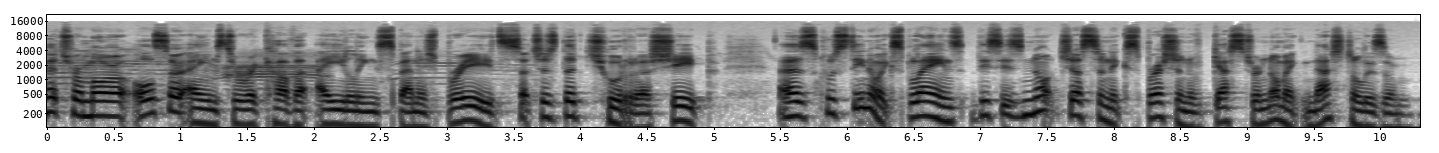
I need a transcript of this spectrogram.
Petra Mora also aims to recover ailing Spanish breeds, such as the Churra sheep. As Justino explains, this is not just an expression of gastronomic nationalism.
